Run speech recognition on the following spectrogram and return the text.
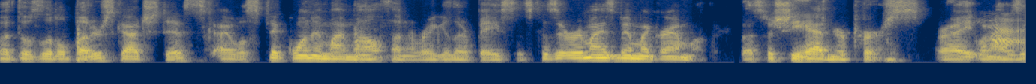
but those little butterscotch discs, I will stick one in my mouth on a regular basis because it reminds me of my grandmother. That's what she had in her purse, right? When I was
